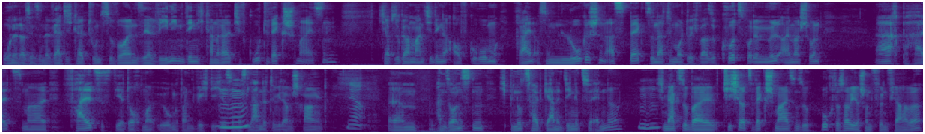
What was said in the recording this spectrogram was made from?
ohne das jetzt in der Wertigkeit tun zu wollen, sehr wenigen Dingen. Ich kann relativ gut wegschmeißen. Ich habe sogar manche Dinge aufgehoben, rein aus einem logischen Aspekt, so nach dem Motto, ich war so kurz vor dem Mülleimer schon, ach, behalt's mal, falls es dir doch mal irgendwann wichtig ist mhm. und es landete wieder im Schrank. Ja. Ähm, ansonsten, ich benutze halt gerne Dinge zu Ende. Mhm. Ich merke so bei T-Shirts wegschmeißen, so, huch, das habe ich ja schon fünf Jahre.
